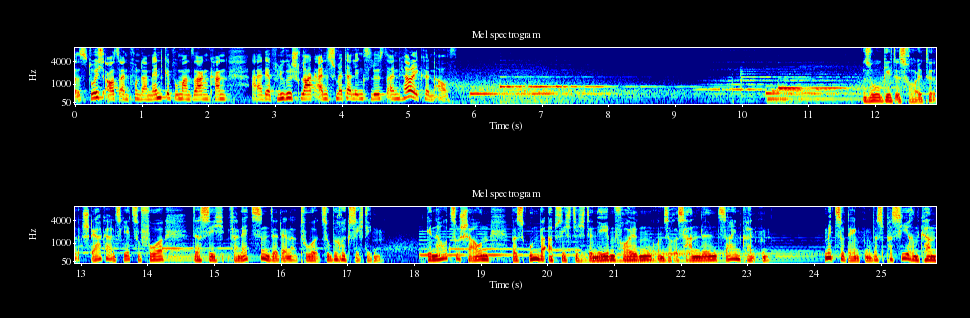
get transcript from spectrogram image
es durchaus ein Fundament gibt, wo man sagen kann, äh, der Flügelschlag eines Schmetterlings löst einen Hurrikan aus. So gilt es heute, stärker als je zuvor, das sich Vernetzende der Natur zu berücksichtigen. Genau zu schauen, was unbeabsichtigte Nebenfolgen unseres Handelns sein könnten. Mitzudenken, was passieren kann,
